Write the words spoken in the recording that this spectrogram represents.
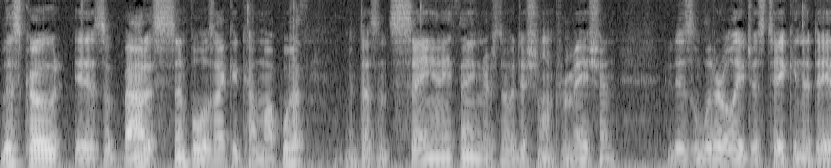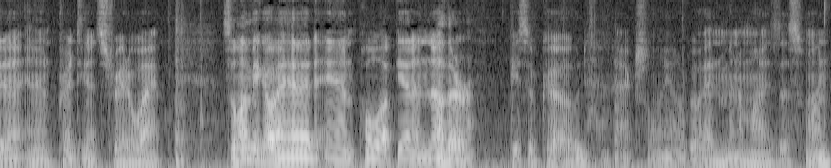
this code is about as simple as I could come up with. It doesn't say anything, there's no additional information. It is literally just taking the data and printing it straight away. So let me go ahead and pull up yet another piece of code. Actually, I'll go ahead and minimize this one.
